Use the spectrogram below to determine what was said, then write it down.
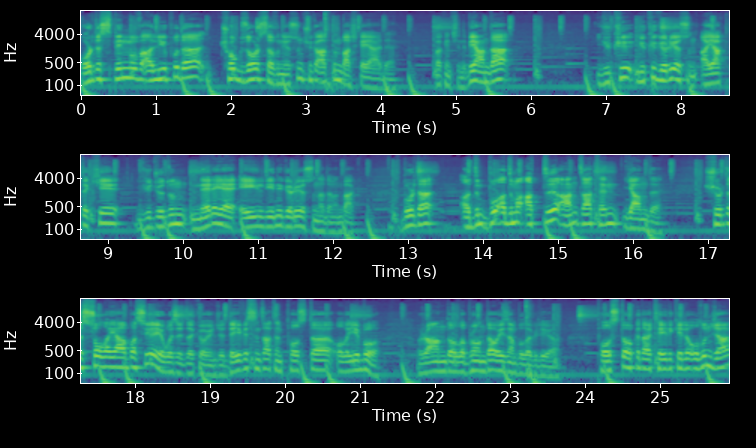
orada spin move alley da çok zor savunuyorsun çünkü aklın başka yerde. Bakın şimdi bir anda yükü yükü görüyorsun. Ayaktaki vücudun nereye eğildiğini görüyorsun adamın bak. Burada adım bu adımı attığı an zaten yandı. Şurada sol ayağı basıyor ya Wizards'daki oyuncu. Davis'in zaten posta olayı bu. Rondo, LeBron da o yüzden bulabiliyor. Posta o kadar tehlikeli olunca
